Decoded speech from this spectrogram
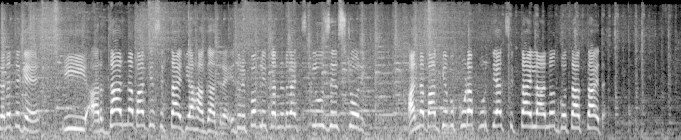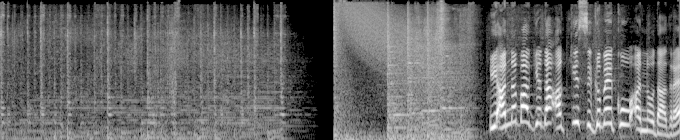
ಜನತೆಗೆ ಈ ಅರ್ಧ ಅನ್ನಭಾಗ್ಯ ಸಿಗ್ತಾ ಇದೆಯಾ ಹಾಗಾದ್ರೆ? ಇದು ರಿಪಬ್ಲಿಕ್ ಕನ್ನಡದ ಎಕ್ಸ್ಕ್ಲೂಸಿವ್ ಸ್ಟೋರಿ ಅನ್ನಭಾಗ್ಯವು ಕೂಡ ಪೂರ್ತಿಯಾಗಿ ಸಿಗ್ತಾ ಇಲ್ಲ ಅನ್ನೋದು ಗೊತ್ತಾಗ್ತಾ ಇದೆ. ಈ ಅನ್ನಭಾಗ್ಯದ ಅಕ್ಕಿ ಸಿಗಬೇಕು ಅನ್ನೋದಾದ್ರೆ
